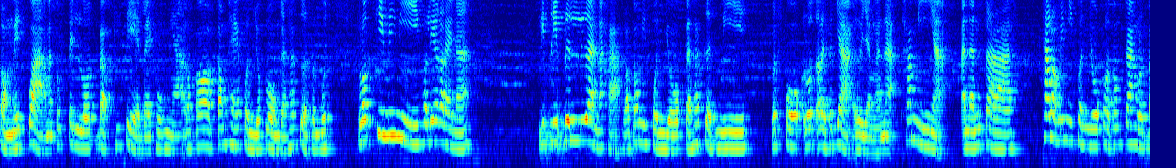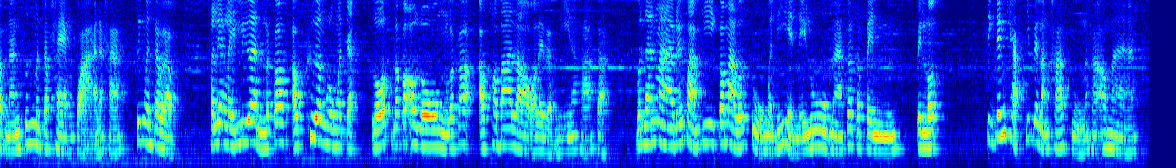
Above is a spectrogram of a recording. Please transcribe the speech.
สองเมตรกว่า มันต้องเป็นรถแบบพิเศษอะไรพวกนี้แล้วก็ต้องแพ้คนยกลงแต่ถ้าเกิดสมมติรถที่ไม่มีเขาเรียกอะไรนะ ริบๆเลื่อนๆนะคะ เราต้องมีคนยก แต่ถ้าเกิดมีรถโฟรถอะไรสักอย่างเอออย่างนั้นอะถ้ามีอะอันนั้นจะถ้าเราไม่มีคนยกเราต้องจ้างรถแบบนั้น ซึ่งมันจะแพงกว่านะคะ ซึ่งมันจะแบบเขาเรียกอะไรเลื่อน แล้วก็เอาเครื่องลงมาจากรถแล้วก็เอาลง แล้วก็เอาเข้าบ้านเราอะไรแบบนี้นะคะแต่วันนั้นมาด้วยความที่ก็มารถสูงเหมือนที่เห็นในรูปนะ ก็จะเป็นเป็นรถซิงเกิลแคปที่เป็นหลังคาสูงนะคะ เอามา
